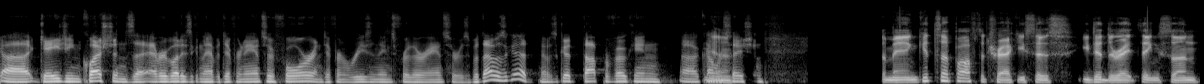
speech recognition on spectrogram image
uh, gauging questions that everybody's going to have a different answer for and different reasonings for their answers. But that was good. That was a good, thought provoking uh, conversation. The man gets up off the track. He says, "You did the right thing, son.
